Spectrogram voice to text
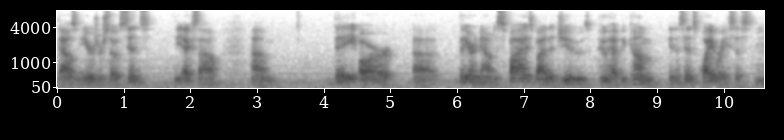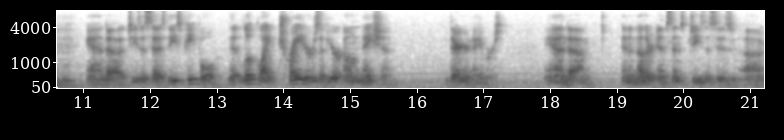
thousand years or so since the exile, um, they are they are now despised by the Jews, who have become, in a sense, quite racist. And uh, Jesus says, These people that look like traitors of your own nation, they're your neighbors. And um, in another instance, Jesus is uh,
